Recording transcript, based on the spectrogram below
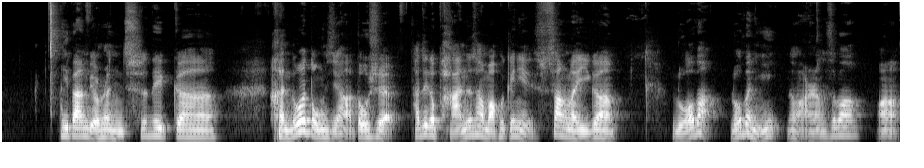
一般比如说你吃那个很多东西啊，都是它这个盘子上吧会给你上了一个萝卜萝卜泥那玩意儿是吧？啊。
